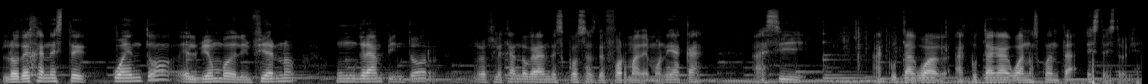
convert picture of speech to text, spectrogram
Lo deja en este cuento, El biombo del infierno, un gran pintor reflejando grandes cosas de forma demoníaca. Así Akutagawa nos cuenta esta historia.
